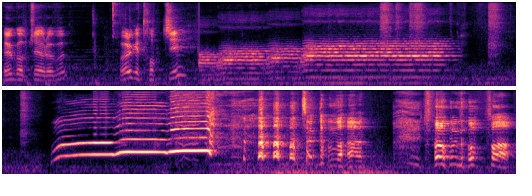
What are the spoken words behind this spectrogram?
별거 없죠 여러분? 왜 이렇게 덥지? 잠깐만 너무 높아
